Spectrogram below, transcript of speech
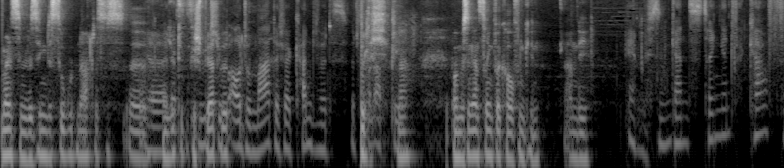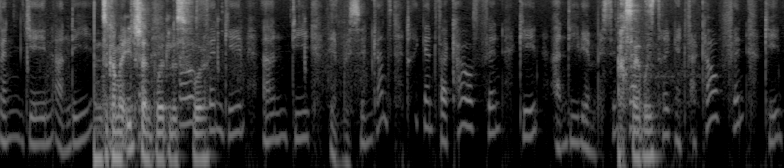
meinst du, wir singen das so gut nach, dass es äh, Ja, bei dass YouTube es gesperrt YouTube wird? automatisch erkannt wird. Das wird abgehen. klar. Aber wir müssen ganz dringend verkaufen gehen, Andi. Wir müssen ganz dringend verkaufen gehen, Andi. Und sogar mein Edelsteinbeutel ist voll. Gehen, Andi. Wir müssen ganz dringend verkaufen gehen, Andi. Wir müssen Ach, ganz dringend verkaufen gehen,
